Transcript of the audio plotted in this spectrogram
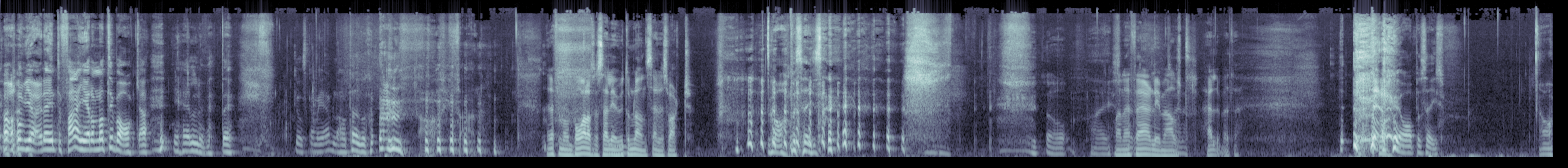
ja de gör det. Inte fan ger de något tillbaka. I helvete. Då ska man jävla ha tur. Ja, fan. Det är därför man bara ska sälja utomlands eller svart. Ja precis. ja, nej, Man är färdig med allt. Helvete. ja, precis. Ja,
